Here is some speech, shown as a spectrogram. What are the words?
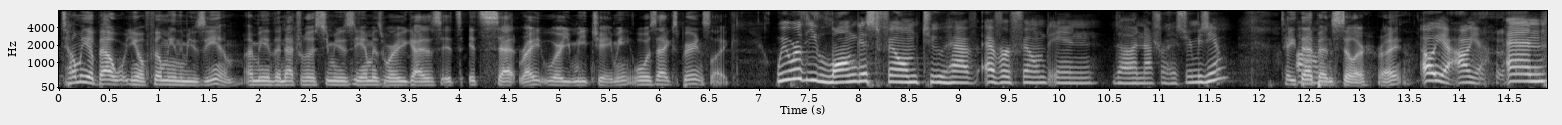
tell me about you know filming in the museum. I mean, the Natural History Museum is where you guys it's it's set right where you meet Jamie. What was that experience like? We were the longest film to have ever filmed in the Natural History Museum. Take Um, that, Ben Stiller, right? Oh yeah, oh yeah, and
